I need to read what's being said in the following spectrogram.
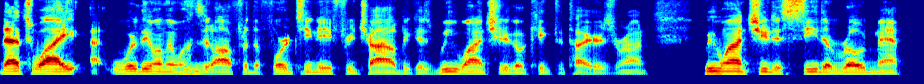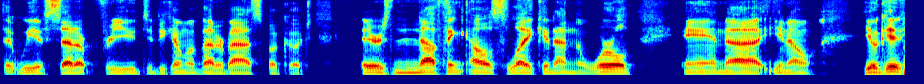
that's why uh, we're the only ones that offer the 14 day free trial because we want you to go kick the tires around. We want you to see the roadmap that we have set up for you to become a better basketball coach. There's nothing else like it in the world. And, uh, you know, you'll get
